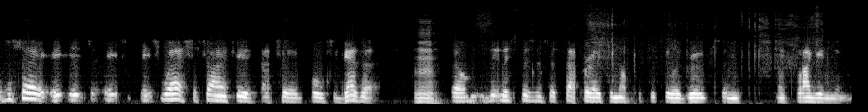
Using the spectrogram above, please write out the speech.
as I say, it, it's it's it's where society is had to pull together. Hmm. So this business of separating off particular groups and, and flagging them,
